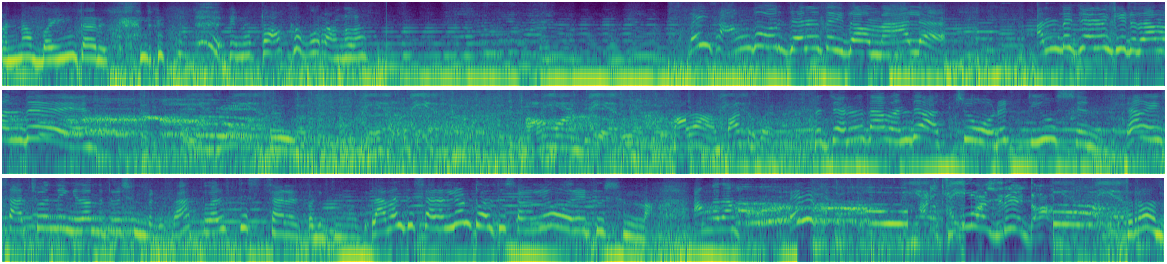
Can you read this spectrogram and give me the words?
அண்ணா பயந்தாரு. என்ன தாக்க போறாங்களா? அங்க ஒரு ஜன்னல் தெரியுதா மேல? அந்த ஜன்னல் கிட்ட தான் வந்து வந்து தான் டியூஷன் படிப்பேன். டுவெல்த் ஸ்டாண்டர்ட் படிக்கும்போது. லெவன்த் ஸ்டாண்டர்ட்லயும் டுவெல்த் ஸ்டாண்டர்ட்லயும் ஒரே டியூஷன் தான். இரேண்டா திறன்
